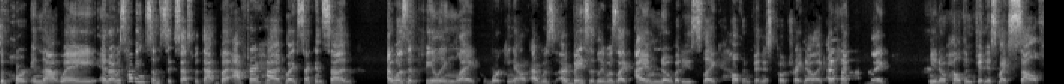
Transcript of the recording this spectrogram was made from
support in that way. And I was having some success with that. But after I had my second son, I wasn't feeling like working out. I was, I basically was like, I am nobody's like health and fitness coach right now. Like, I can't like, you know, health and fitness myself.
